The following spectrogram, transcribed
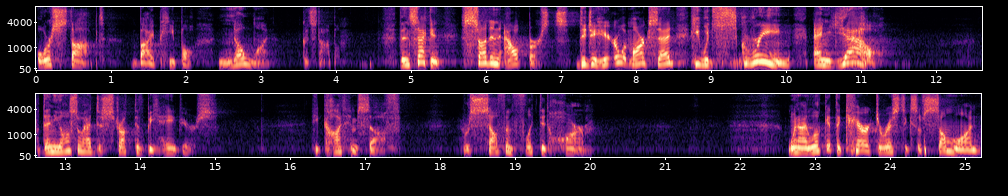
or stopped by people. No one could stop him. Then, second, sudden outbursts. Did you hear what Mark said? He would scream and yell. But then he also had destructive behaviors. He cut himself, there was self inflicted harm. When I look at the characteristics of someone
